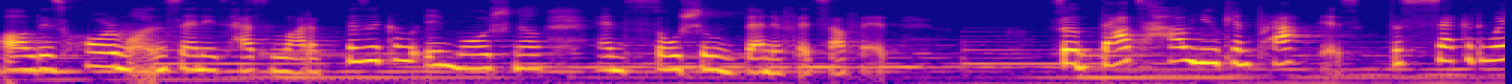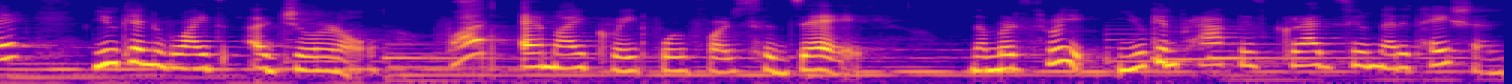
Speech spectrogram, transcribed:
all these hormones and it has a lot of physical, emotional, and social benefits of it. So that's how you can practice. The second way, you can write a journal. What am I grateful for today? Number three, you can practice gratitude meditation.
